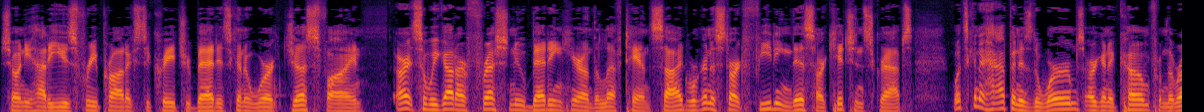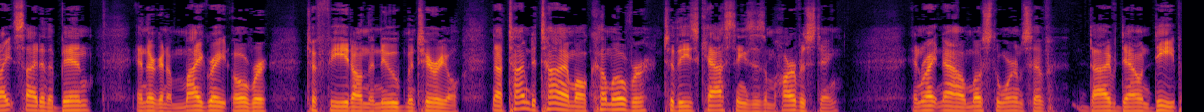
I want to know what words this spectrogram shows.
showing you how to use free products to create your bed. It's going to work just fine. All right, so we got our fresh new bedding here on the left hand side. We're going to start feeding this our kitchen scraps. What's going to happen is the worms are going to come from the right side of the bin and they're going to migrate over to feed on the new material. Now, time to time, I'll come over to these castings as I'm harvesting. And right now, most of the worms have dived down deep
